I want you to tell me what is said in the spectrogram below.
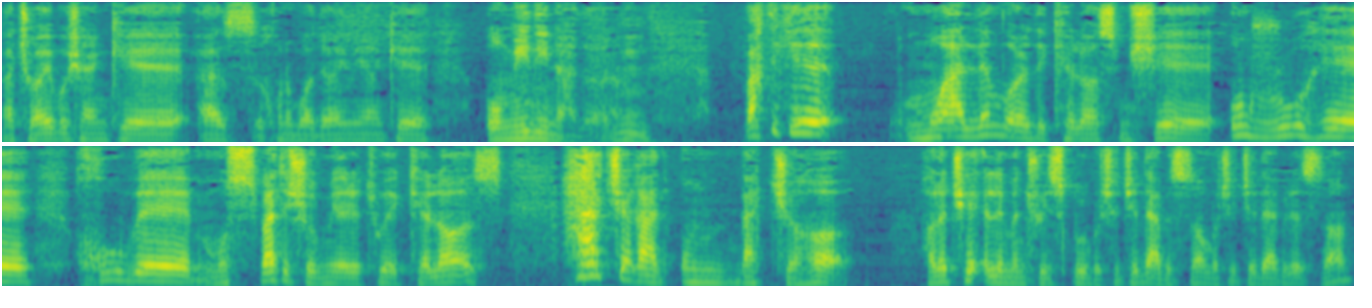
بچه هایی باشن که از خانواده میان که امیدی ندارن. وقتی که معلم وارد کلاس میشه اون روح خوب مثبتش رو میاره توی کلاس. هر چقدر اون بچه ها حالا چه elementary سکول باشه چه دبستان باشه چه دبیرستان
